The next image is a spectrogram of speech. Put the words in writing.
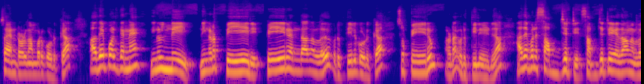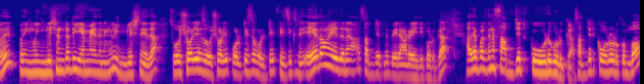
സോ എൻറോൾ നമ്പർ കൊടുക്കുക. അതേപോലെ തന്നെ നിങ്ങൾ നെയിം നിങ്ങളുടെ പേര്. പേര് എന്താണെന്നുള്ളത് വൃത്തിയിൽ കൊടുക്കുക. സോ പേരും അവിടെ വൃത്തിയിൽ എഴുതുക. അതേപോലെ സബ്ജക്റ്റ് സബ്ജക്റ്റ് ഏതാണെന്നുള്ളത് ഇപ്പോൾ നിങ്ങൾ ഇംഗ്ലീഷിന്റെ ഡി എം എഴുതണമെങ്കിൽ ഇംഗ്ലീഷിന് എഴുതുക. Sociology sociology politics polity physics ഏതാണ് എഴുതുന്നത് ആ സബ്ജക്റ്റിന് പേര് അവിടെ എഴുതി കൊടുക്കുക. അതേപോലെ തന്നെ സബ്ജക്ട് കോഡ് കൊടുക്കുക. സബ്ജക്ട് കോഡ് കൊടുക്കുമ്പോൾ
